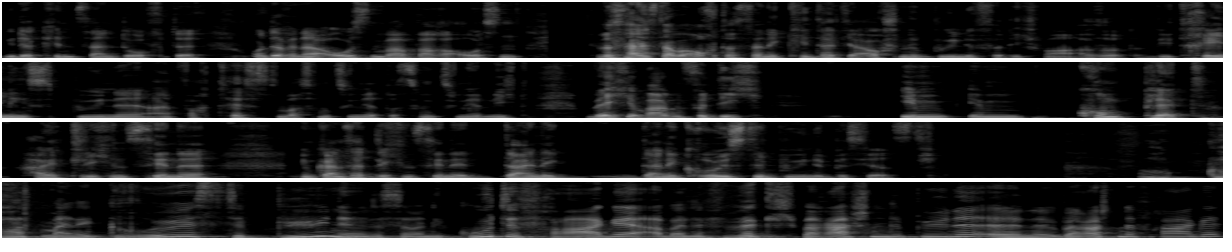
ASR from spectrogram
wieder Kind sein durfte. Und wenn er außen war, war er außen. Das heißt aber auch, dass deine Kindheit ja auch schon eine Bühne für dich war. Also die Trainingsbühne, einfach testen, was funktioniert, was funktioniert nicht. Welche waren für dich im, im komplettheitlichen Sinne, im ganzheitlichen Sinne deine, deine größte Bühne bis jetzt? Oh Gott, meine größte Bühne, das ist aber eine gute Frage, aber eine wirklich überraschende Bühne, äh, eine überraschende Frage.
